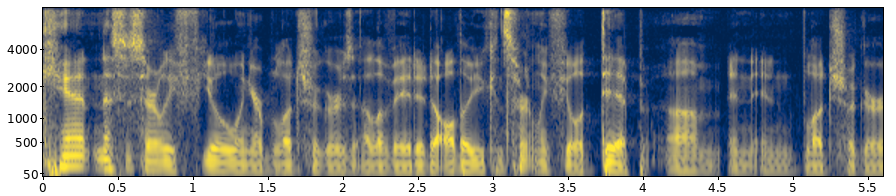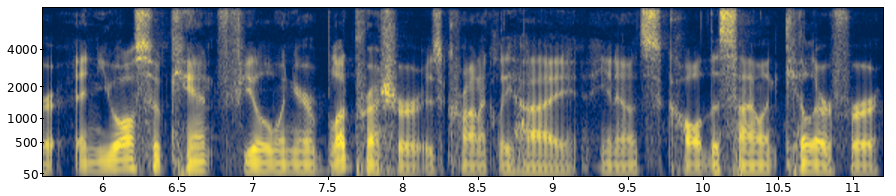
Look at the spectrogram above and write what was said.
can't necessarily feel when your blood sugar is elevated, although you can certainly feel a dip um, in, in blood sugar. And you also can't feel when your blood pressure is chronically high. You know, it's called the silent killer for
